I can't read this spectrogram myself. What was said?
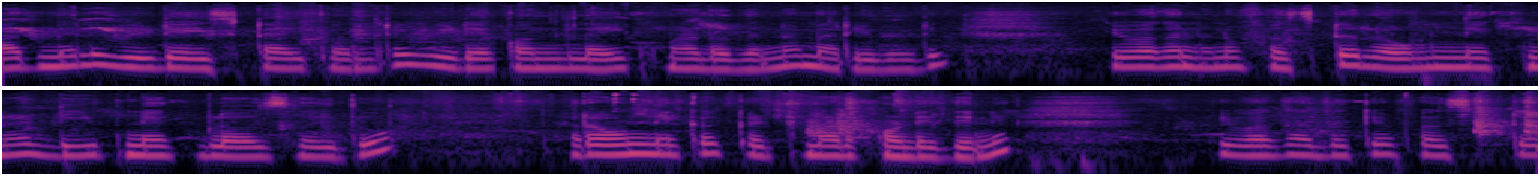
ಆದಮೇಲೆ ವಿಡಿಯೋ ಇಷ್ಟ ಆಯಿತು ಅಂದರೆ ವಿಡಿಯೋಕ್ಕೊಂದು ಲೈಕ್ ಮಾಡೋದನ್ನು ಮರಿಬೇಡಿ. ಇವಾಗ ನಾನು ಫಸ್ಟ್ ರೌಂಡ್ ನೆಕ್ನ ಡೀಪ್ ನೆಕ್ ಬ್ಲೌಸ್ ಇದು ರೌಂಡ್ ನೆಕ್ಕ ಕಟ್ ಮಾಡ್ಕೊಂಡಿದ್ದೀನಿ. ಇವಾಗ ಅದಕ್ಕೆ ಫಸ್ಟು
